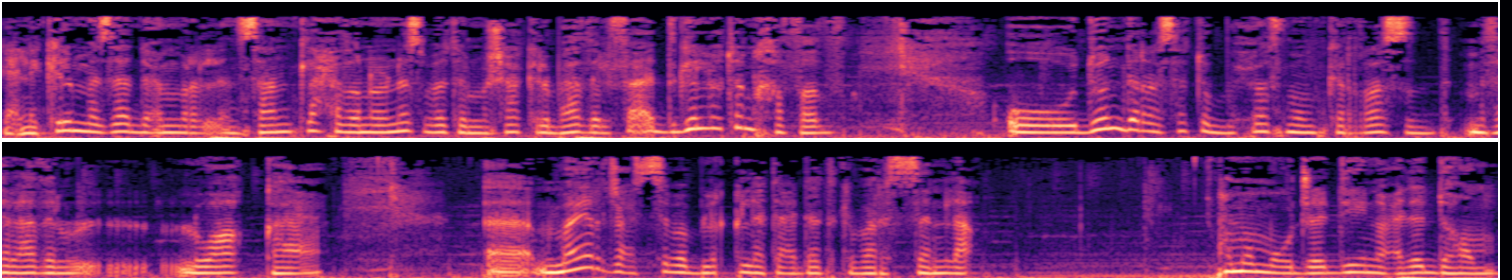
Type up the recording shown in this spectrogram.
يعني كل ما زاد عمر الإنسان تلاحظ أنه نسبة المشاكل بهذه الفئة تقل وتنخفض. ودون دراسات وبحوث ممكن رصد مثل هذا الواقع آه، ما يرجع السبب لقلة أعداد كبار السن لا. هم موجودين وعددهم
